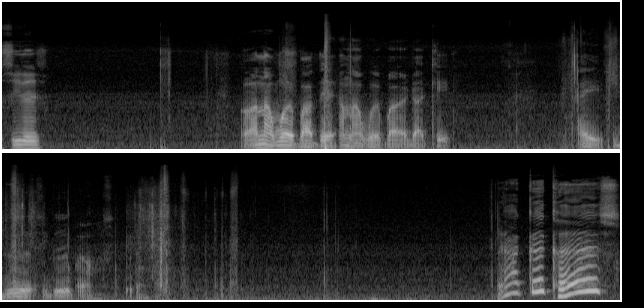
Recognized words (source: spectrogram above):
See this? Oh, I'm not worried about that. I'm not worried about it. I got kicked. Hey, she good. She good, bro. She good. Yeah, good, cuz.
